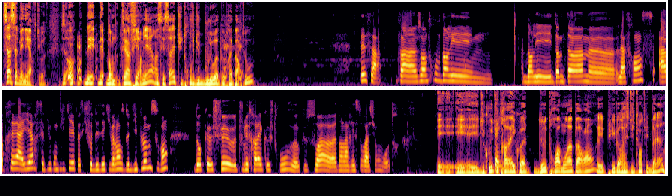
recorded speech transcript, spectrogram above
Ça, ça m'énerve, tu vois. Mais, mais bon, t'es infirmière, hein, c'est ça, et tu trouves du boulot à peu près partout? C'est ça. Enfin, j'en trouve dans les dans les dom-toms, euh, la France. Après, ailleurs, c'est plus compliqué parce qu'il faut des équivalences de diplômes souvent. Donc euh, je fais euh, tous les travaux que je trouve, euh, que ce soit dans la restauration ou autre. Et, et- et du coup, tu travailles quoi? Deux, trois mois par an et puis le reste du temps, tu te balades?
